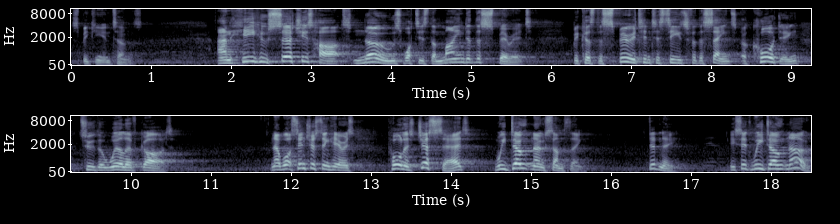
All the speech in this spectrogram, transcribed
speaking in tongues. And he who searches hearts knows what is the mind of the Spirit, because the Spirit intercedes for the saints according to the will of God. Now, what's interesting here is Paul has just said, we don't know something, didn't he? He said, we don't know.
